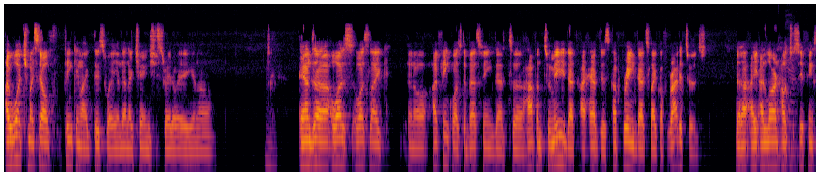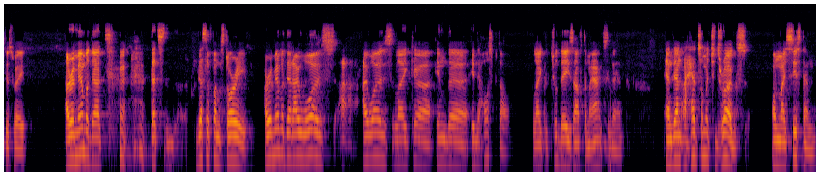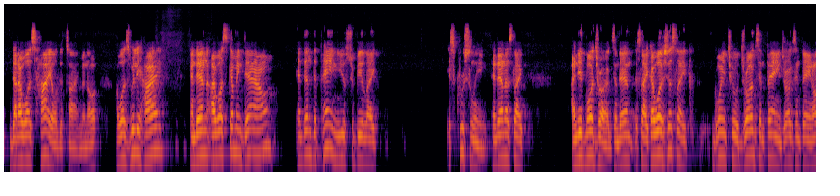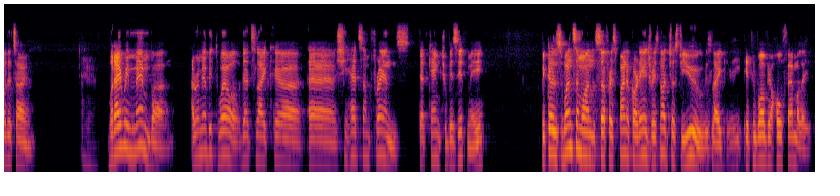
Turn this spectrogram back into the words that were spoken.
I watch myself thinking like this way, and then I change straight away. You know, mm. and uh, was was like you know, I think was the best thing that uh, happened to me that I had this upbringing that's like of gratitude, that I, I learned how yeah. to see things this way. I remember that that's that's a fun story. I remember that I was I, I was like uh, in the in the hospital like two days after my accident, and then I had so much drugs on my system that I was high all the time. You know, I was really high, and then I was coming down and then the pain used to be like excruciating and then it's like i need more drugs. And then it's like i was just like going through drugs and pain drugs and pain all the time. Yeah. but i remember i remember it well that's like uh, uh, she had some friends that came to visit me. Because when someone suffers spinal cord injury it's not just you. It's like it involves your whole family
